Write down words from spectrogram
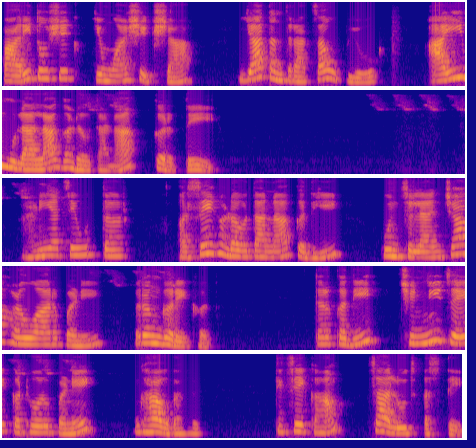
पारितोषिक किंवा शिक्षा या तंत्राचा उपयोग आई मुलाला घडवताना करते. आणि याचे उत्तर असे घडवताना कधी कुंचल्यांच्या हळुवारपणे रंगरेखत तर कधी छिन्नीचे कठोरपणे घाव घालत. तिचे काम चालूच असते.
